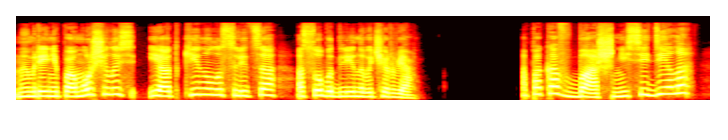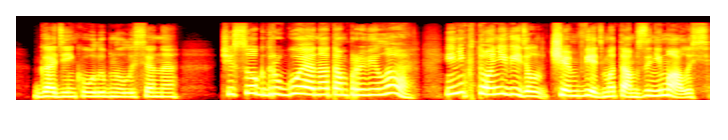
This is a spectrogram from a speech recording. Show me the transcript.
Мемрене поморщилась и откинула с лица особо длинного червя. «А пока в башне сидела», — гаденько улыбнулась она, — «часок-другой она там провела, и никто не видел, чем ведьма там занималась».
